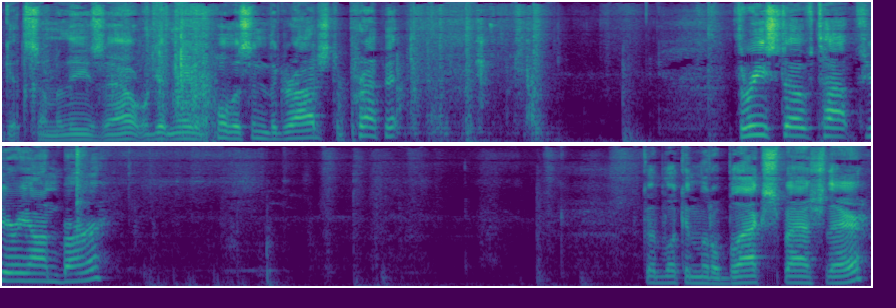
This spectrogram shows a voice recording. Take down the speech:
get some of these out. We're getting ready to pull this into the garage to prep it. Three stovetop Furrion burner. Good looking little black splash there.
